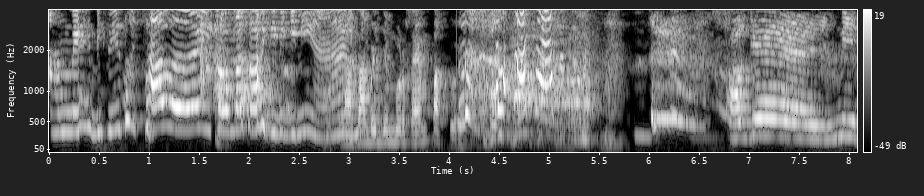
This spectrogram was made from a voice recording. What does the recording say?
aneh di sini tuh calei kalau masalah gini-ginian. Nggak sampai jemur sempak gue. Oke, ini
